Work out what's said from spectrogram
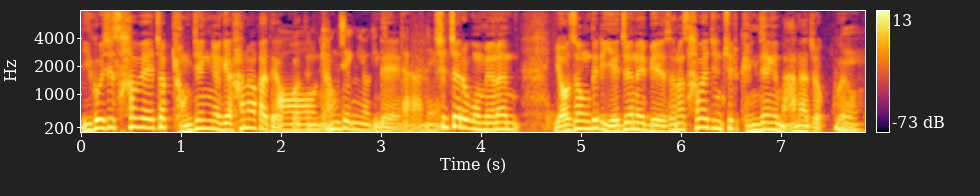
이것이 사회적 경쟁력의 하나가 되었거든요. 어, 경쟁력이 됐다. 네. 실제로 보면은 여성들이 예전에 비해서는 사회 진출이 굉장히 많아졌고요. 네.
